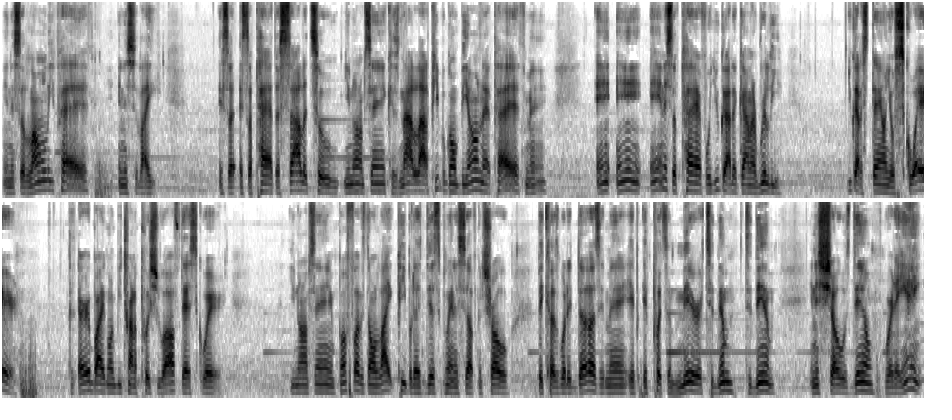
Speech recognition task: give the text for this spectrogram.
and it's a lonely path, and it's like it's a it's a path of solitude, you know what I'm saying? Because not a lot of people gonna be on that path, man. And and and it's a path where you gotta kind of really you got to stay on your square because everybody to be trying to push you off that square. You know what I'm saying? Motherfuckers don't like people that's disciplined and self-control because what it does it man, it, it puts a mirror to them, to them, and it shows them where they ain't.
